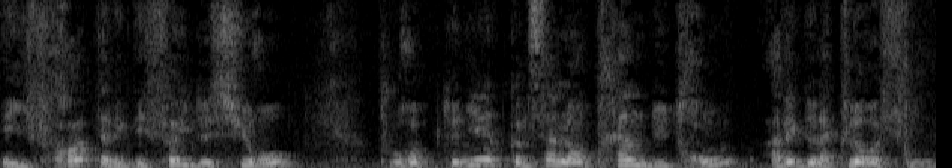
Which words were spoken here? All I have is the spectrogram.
et il frotte avec des feuilles de sureau pour obtenir comme ça l'empreinte du tronc avec de la chlorophylle.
